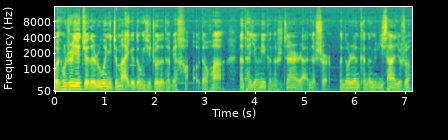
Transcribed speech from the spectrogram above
我同时也觉得，如果你真把一个东西做得特别好的话，那它盈利可能是自然而然的事儿。很多人可能一上来就说：“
